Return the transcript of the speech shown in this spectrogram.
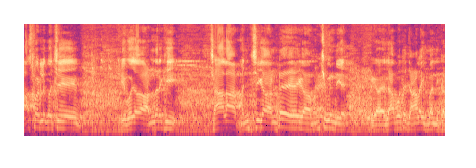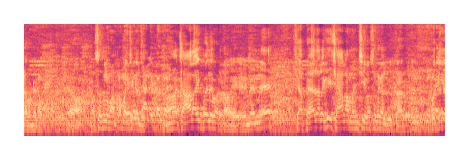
హాస్పిటల్కి వచ్చి అందరికీ చాలా మంచిగా అంటే ఇక మంచిగా ఉంది ఇక లేకపోతే చాలా ఇబ్బంది ఇక్కడ ఉండటం. వసతులు మాత్రం మంచిగా కలిపి చాలా ఇబ్బంది పడతాం. ఏంటంటే పేదలకి చాలా మంచి వసతి కల్పిస్తారు. పొద్దున?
